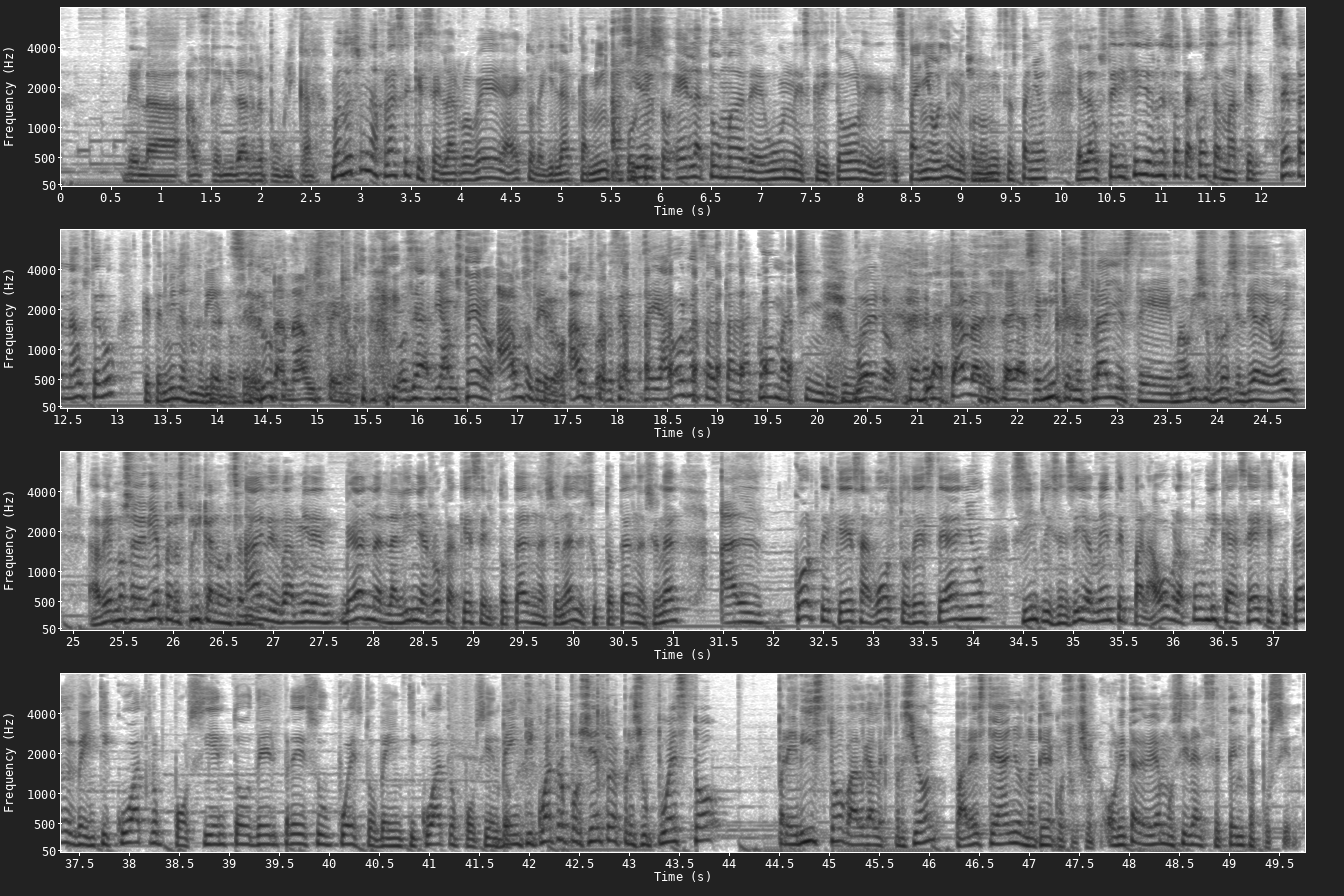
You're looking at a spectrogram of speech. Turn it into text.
de la austeridad republicana. Bueno, es una frase que se la robé a Héctor Aguilar Camín, que Así por es. cierto, él la toma de un escritor eh, español, de un economista español. El austericidio no es otra cosa más que ser tan austero que terminas muriéndote. Ser ¿no? tan austero. O sea, ni austero, austero. Austero, o sea, te ahorras hasta la coma, chingue. Bueno, la tabla del ASEMI que nos trae este Mauricio Flores el día de hoy. A ver, no se ve bien, pero explícanos, amigo. Ahí les va, miren, vean la, la línea roja que es el total nacional, el subtotal nacional, al corte que es agosto de este año, simple y sencillamente para obra pública se ha ejecutado el 24% del presupuesto, 24%. 24% de presupuesto previsto, valga la expresión, para este año en materia de construcción. Ahorita deberíamos ir al 70%.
